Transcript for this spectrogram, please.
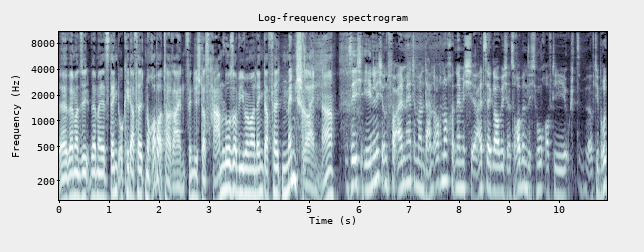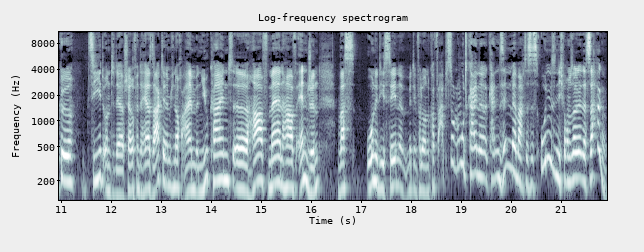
Äh, wenn man wenn man jetzt denkt, okay, da fällt ein Roboter rein, finde ich das harmloser, wie wenn man denkt, da fällt ein Mensch rein. Ne? Sehe ich ähnlich und vor allem hätte man dann auch noch, nämlich als er, glaube ich, als Robin sich hoch auf die, auf die Brücke zieht und der Sheriff hinterher, sagt er nämlich noch, I'm a new kind, äh, half man, half engine, was ohne die Szene mit dem verlorenen Kopf absolut keine, keinen Sinn mehr macht. Das ist unsinnig. Warum soll er das sagen?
